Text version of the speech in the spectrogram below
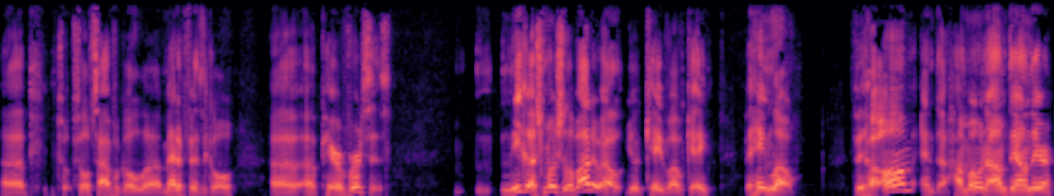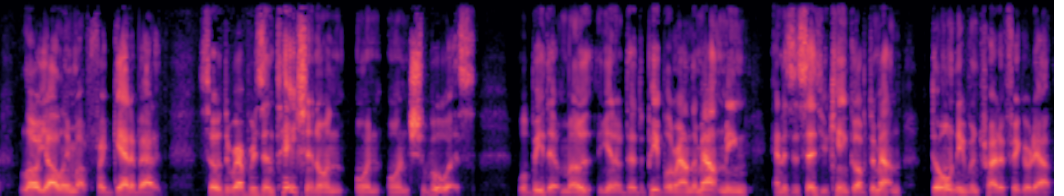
uh, philosophical, uh, metaphysical uh, uh, pair of verses. Nigash Moshe Levadu El Yud Kei Vav Kei Behem Lo. V'ha'am and the Hamon Am down there Lo Yalima. Forget about it. So the representation on on on Shavuos will be that most you know that the people around the mountain mean, and as it says, you can't go up the mountain. Don't even try to figure it out.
